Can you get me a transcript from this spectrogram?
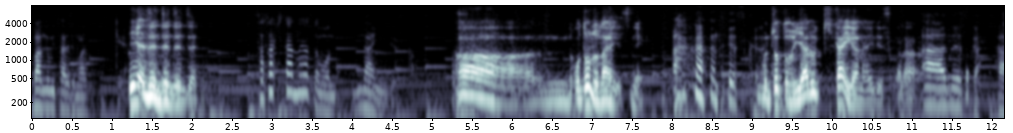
番組されてますっけ？いや、全然全然。佐々木さんのやつはもうないんですか？ああ、うんほとんどないですね。あんですかもうちょっとやる機会がないですから、あんですか。はい。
